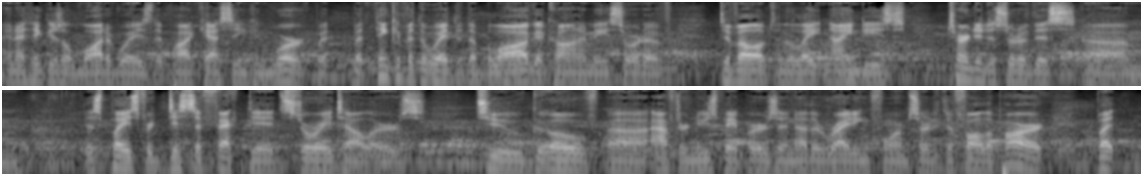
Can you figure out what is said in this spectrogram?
and I think there's a lot of ways that podcasting can work, but but think of it the way that the blog economy sort of developed in the late '90s, turned into sort of this um, this place for disaffected storytellers to go uh, after newspapers and other writing forms started to fall apart. But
